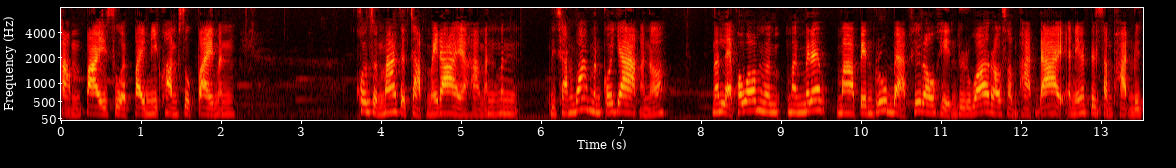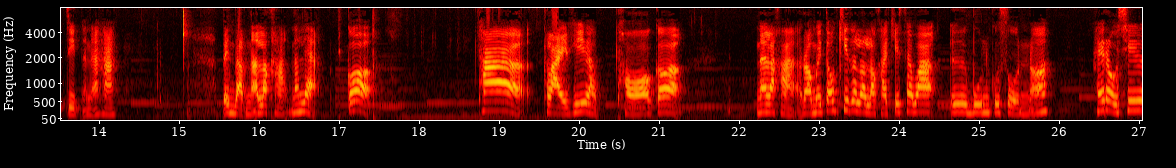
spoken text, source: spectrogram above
ขำไปสวดไปมีความสุขไปมัน คนส่วนมากจะจับไม่ได้อะค่ะ มันมันดิฉันว่ามันก็ยากอะเนาะ นั่นแหละเพราะว่ามันมันไม่ได้มาเป็นรูปแบบที่เราเห็นหรือว่าเราสัมผัสได้ อันนี้มันเป็นสัมผัสโดยจิตนะนะคะ เป็นแบบนั้นละค่ะนั่นแหละก็ ถ้าใครที่แบบท้อก็นั่นแหละค่ะ เราไม่ต้องคิดอะไรหรอกค่ะ คิดแค่ว่าเออบุญกุศลเนาะให้เราเชื่อ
